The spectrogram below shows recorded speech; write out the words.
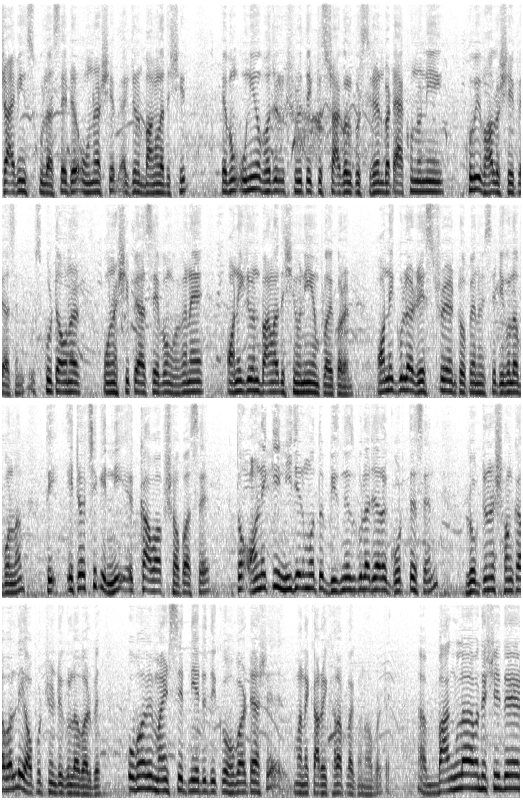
ড্রাইভিং স্কুল আছে এটার ওনারশিপ একজন বাংলাদেশির, এবং উনিও ভদ্র শুরুতে একটু স্ট্রাগল করছিলেন বাট এখন উনি খুবই ভালো শেপে আছেন। স্কুলটা ওনার ওনারশিপে আছে এবং ওখানে অনেকজন বাংলাদেশি উনি এমপ্লয় করেন। অনেকগুলো রেস্টুরেন্ট ওপেন হয়েছে, যেগুলো বললাম। তো এটা হচ্ছে কি কাবাব শপ আছে তো অনেকেই নিজের মতো বিজনেসগুলো যারা গড়তেছেন, লোকজনের সংখ্যা বাড়লে এই অপরচুনিটিগুলো বাড়বে। ওভাবে মাইন্ডসেট নিয়ে যদি কেউ হোবার্টে আসে মানে কারোই খারাপ লাগবে না হোবার্টে বাংলাদেশিদের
